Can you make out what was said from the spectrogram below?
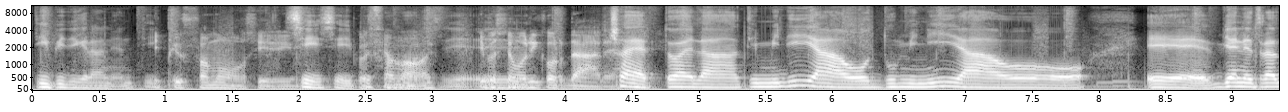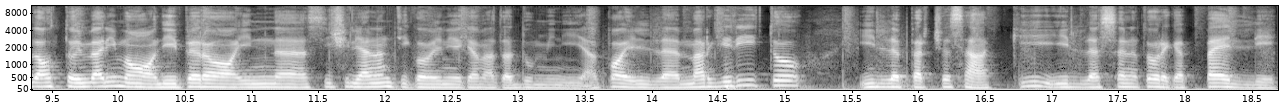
tipi di grani antichi. I più famosi. Sì, sì, i più famosi. Li possiamo ricordare. Certo, è la timilia o duminia o... Eh, viene tradotto in vari modi, però in siciliano antico viene chiamata duminia. Poi il margherito, il percesacchi, il senatore Cappelli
